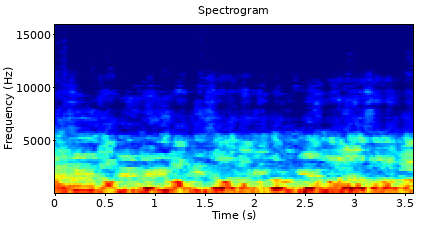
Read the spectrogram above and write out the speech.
अशी आपली वेळी वागली सेवा चांगली करून घे महाराजा समर्था.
